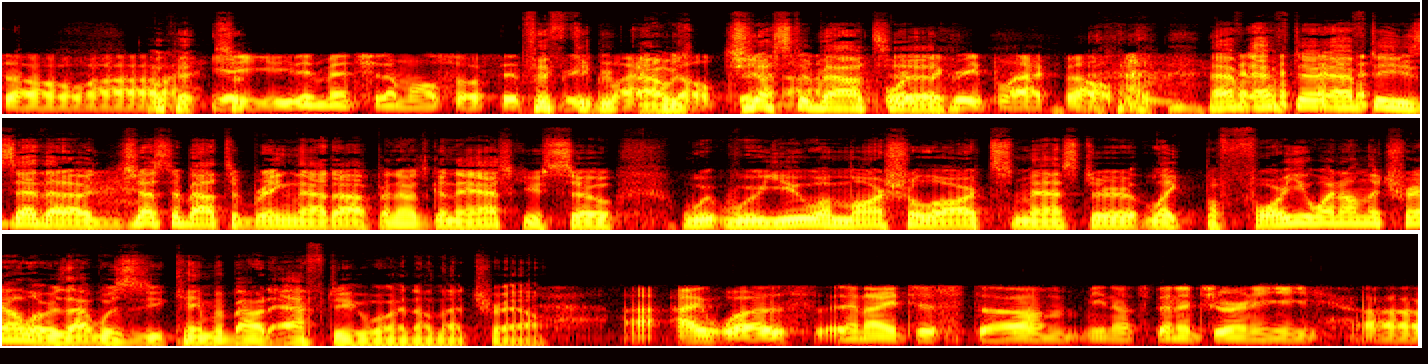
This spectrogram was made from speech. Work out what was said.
So, uh, Okay, yeah, so- you didn't mention I'm also a fifth, Fifth degree degree- black I was belt. just and, uh, about a fourth to- degree black belt. After after you said that, I was just about to bring that up, and I was going to ask you. So, w- were you a martial arts master like before you went on the trail, or that was you came about after you went on that trail? I was, and I just, um, you know, it's been a journey uh,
